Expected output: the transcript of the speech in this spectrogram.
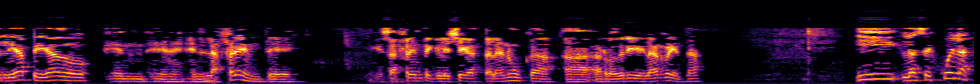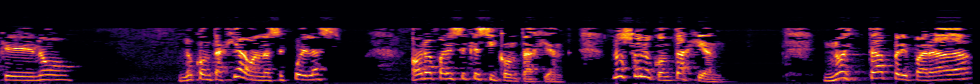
le ha pegado en, la frente, esa frente que le llega hasta la nuca a, a Rodríguez Larreta, y las escuelas que no no contagiaban las escuelas, ahora parece que sí contagian. No solo contagian, no está preparada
